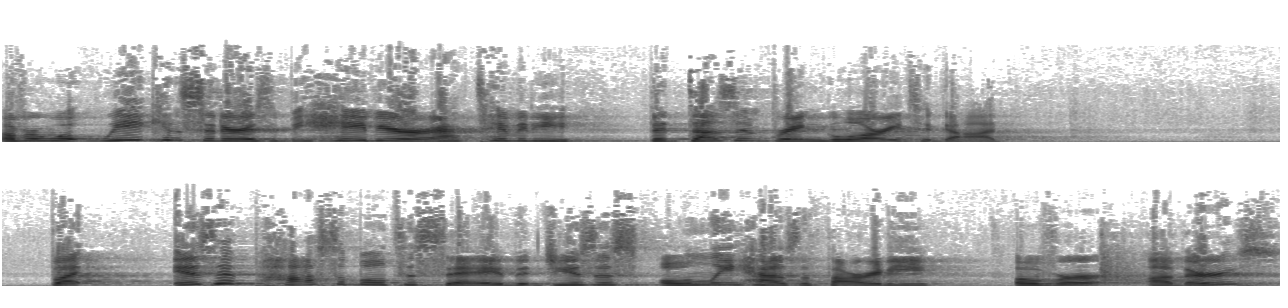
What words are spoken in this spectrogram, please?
over what we consider as a behavior or activity that doesn't bring glory to God. But is it possible to say that Jesus only has authority over others?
